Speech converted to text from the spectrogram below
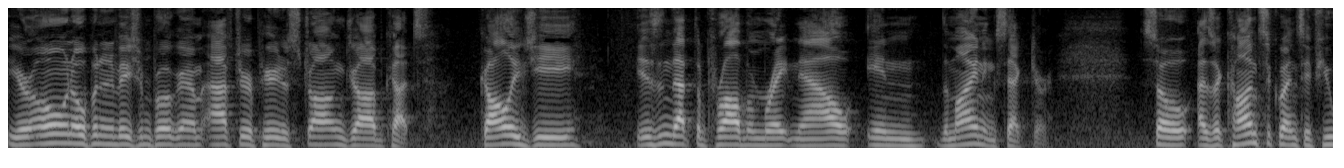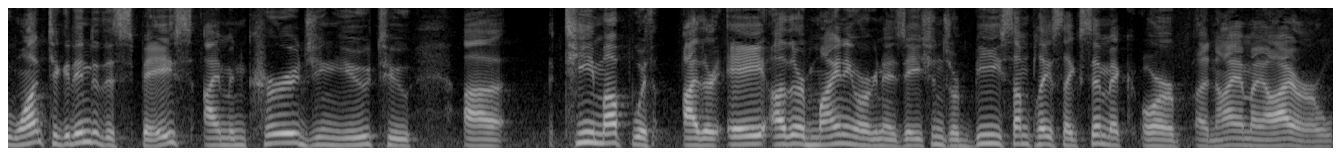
your own open innovation program after a period of strong job cuts. Golly gee, isn't that the problem right now in the mining sector? So, as a consequence, if you want to get into this space, I'm encouraging you to uh, team up with either A, other mining organizations, or B, someplace like CIMIC or an IMII or a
